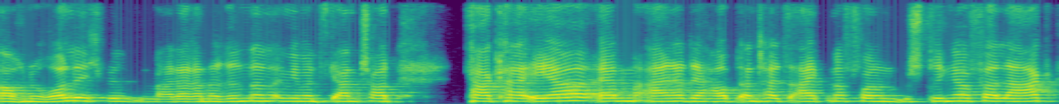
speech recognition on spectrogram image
auch eine Rolle. Ich will mal daran erinnern, wenn man sich anschaut, KKR, ähm, einer der Hauptanteilseigner von Springer Verlag,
